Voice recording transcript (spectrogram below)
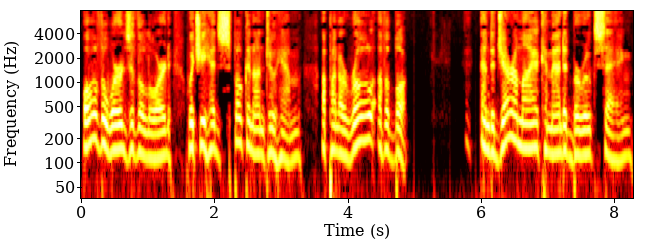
all the words of the Lord which he had spoken unto him upon a roll of a book. And Jeremiah commanded Baruch, saying,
